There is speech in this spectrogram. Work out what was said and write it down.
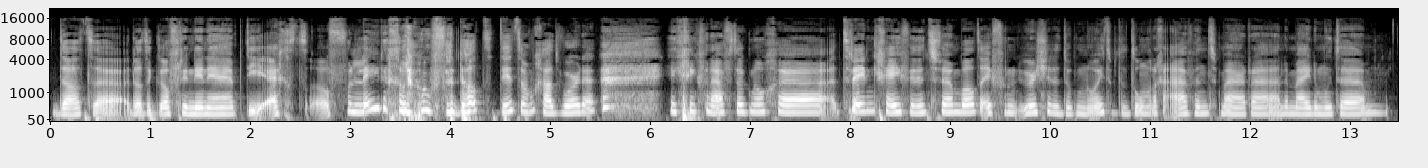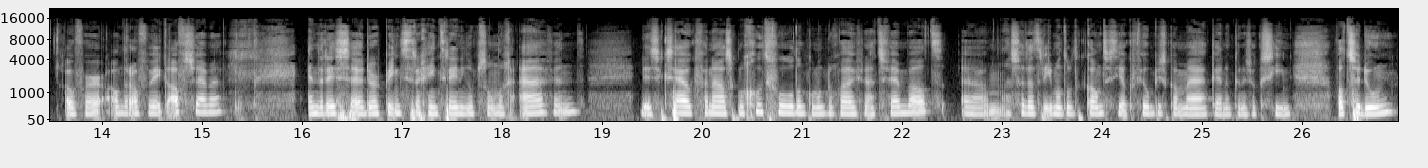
dat, uh, dat ik wel vriendinnen heb die echt volledig geloven dat dit hem gaat worden. Ik ging vanavond ook nog uh, training geven in het zwembad. Even voor een uurtje. Dat doe ik nooit op de donderdagavond. Maar de meiden moeten over anderhalve week afzwemmen. En er is door Pinksteren geen training op zondagavond. Dus ik zei ook van nou, als ik me goed voel, dan kom ik nog wel even naar het zwembad. Um, zodat er iemand op de kant is die ook filmpjes kan maken. En dan kunnen ze ook zien wat ze doen.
